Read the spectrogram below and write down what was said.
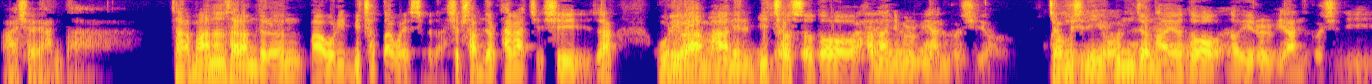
아셔야 한다. 자, 많은 사람들은 바울이 미쳤다고 했습니다. 13절 다 같이 시작. 우리가 만일 미쳤어도 하나님을 위한 것이요. 정신이 온전하여도 너희를 위한 것이니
